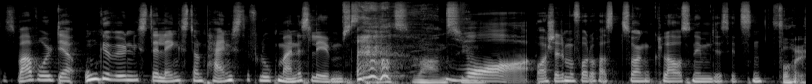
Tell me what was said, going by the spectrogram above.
Das war wohl der ungewöhnlichste, längste und peinlichste Flug meines Lebens. Das ist Wahnsinn. Boah. Boah, stell dir mal vor, du hast so einen Klaus neben dir sitzen. Voll.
